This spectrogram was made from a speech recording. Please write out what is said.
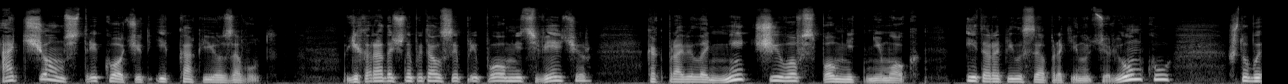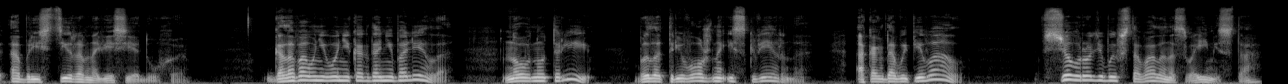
о чем стрекочет и как ее зовут. Лихорадочно пытался припомнить вечер, как правило, ничего вспомнить не мог и торопился опрокинуть рюмку, чтобы обрести равновесие духа. Голова у него никогда не болела, но внутри было тревожно и скверно, а когда выпивал, все вроде бы вставало на свои места.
